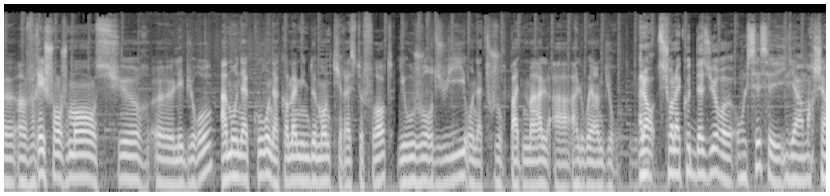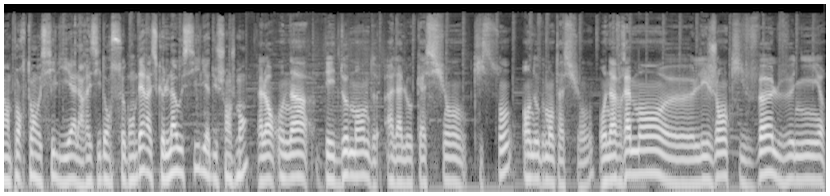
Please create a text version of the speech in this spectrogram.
euh, un vrai changement sur les bureaux. À Monaco, on a quand même une demande qui reste forte et aujourd'hui, on n'a toujours pas de mal à, à, louer un bureau. Alors sur la côte d'Azur, on le sait, il y a un marché important aussi lié à la résidence secondaire. Est-ce que là aussi il y a du changement? Alors on a des demandes à la location qui sont en augmentation on a vraiment euh, les gens qui veulent venir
